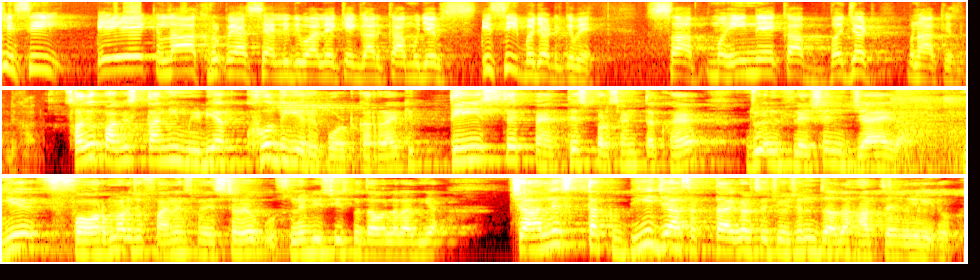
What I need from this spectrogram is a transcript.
किसी एक लाख रुपया सैलरी वाले के घर का मुझे इसी बजट के में महीने का बजट बना के दिखा दो। साथियों, पाकिस्तानी मीडिया खुद ये रिपोर्ट कर रहा है कि 30 से 35 परसेंट तक है जो इन्फ्लेशन जाएगा। ये फॉर्मर जो फाइनेंस मिनिस्टर है, उसने भी इस चीज़ पर दावा लगा दिया। 40 तक भी जा सकता है अगर सिचुएशन ज़्यादा हाथ से निकल गई तो।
